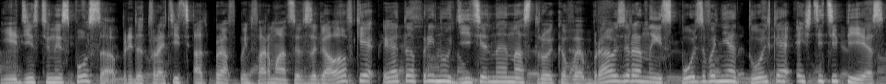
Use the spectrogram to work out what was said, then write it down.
Единственный способ предотвратить отправку информации в заголовке – это принудительная настройка веб-браузера на использование только HTTPS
